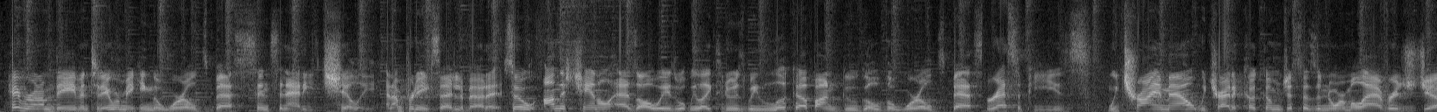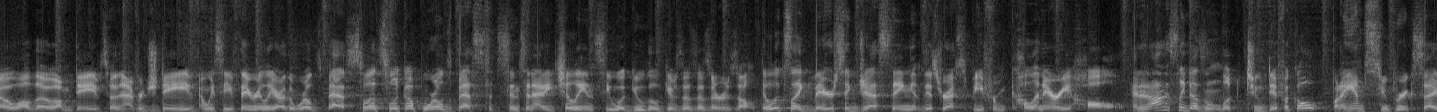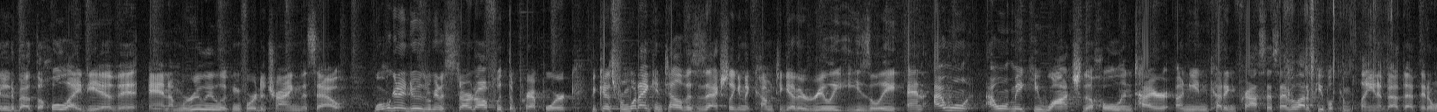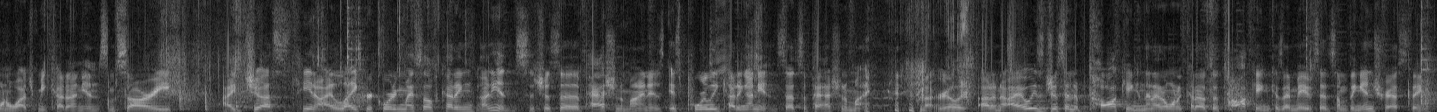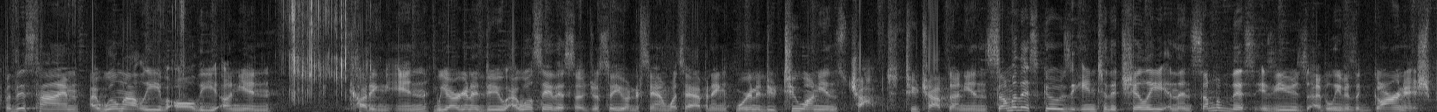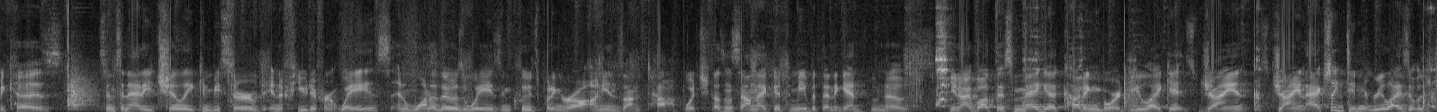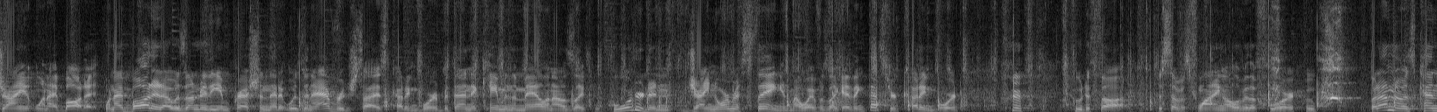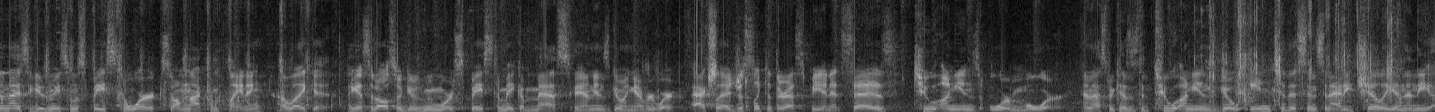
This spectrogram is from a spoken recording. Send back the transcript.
Hey everyone, I'm Dave and today we're making the world's best Cincinnati chili and I'm pretty excited about it. So on this channel, as always, what we like to do is we look up on Google the world's best recipes. We try them out, we try to cook them just as a normal average Joe, although I'm Dave, so an average Dave, and we see if they really are the world's best. So let's look up world's best Cincinnati chili and see what Google gives us as a result. It looks like they're suggesting this recipe from Culinary Hill. And it honestly doesn't look too difficult, but I am super excited about the whole idea of it and I'm really looking forward to trying this out. What we're gonna do is we're gonna start off with the prep work because from what I can tell, this is actually gonna come together really easily. And I won't, I won't make you watch the whole entire onion cutting process. I have a lot of people complain about that. They don't wanna watch me cut onions. I'm sorry. I just, you know, I like recording myself cutting onions. It's just a passion of mine is, is poorly cutting onions. That's a passion of mine. Not really. I don't know. I always just end up talking and then I don't want to cut out the talking because I may have said something interesting. But this time I will not leave all the onion cutting in. We are gonna do, I will say this though, just so you understand what's happening. We're gonna do two onions chopped, two chopped onions. Some of this goes into the chili and then some of this is used, I believe, as a garnish because Cincinnati chili can be served in a few different ways, and one of those ways includes putting raw onions on top, which doesn't sound that good to me, but then again, who knows? You know, I bought this mega cutting board. Do you like it? It's giant, it's giant. I actually didn't realize it was giant when I bought it. When I bought it, I was under the impression that it was an average size cutting board, but then it came in the mail and I was like, who ordered a ginormous thing? And my wife was like, I think that's your cutting board. Who'd have thought? This stuff is flying all over the floor. Oops. But I don't know, it's kind of nice. It gives me some space to work, so I'm not complaining. I like it. I guess it also gives me more space to make a mess. The onion's going everywhere. Actually, I just looked at the recipe and it says two onions or more. And that's because the two onions go into the Cincinnati chili and then the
